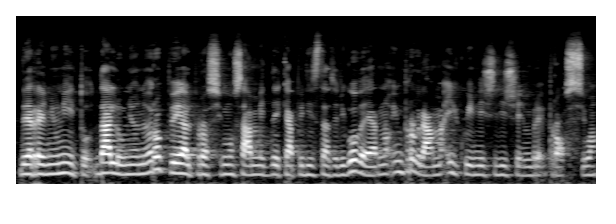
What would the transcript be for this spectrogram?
del Regno Unito dall'Unione Europea al prossimo summit dei capi di Stato e di Governo in programma il 15 dicembre prossimo.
